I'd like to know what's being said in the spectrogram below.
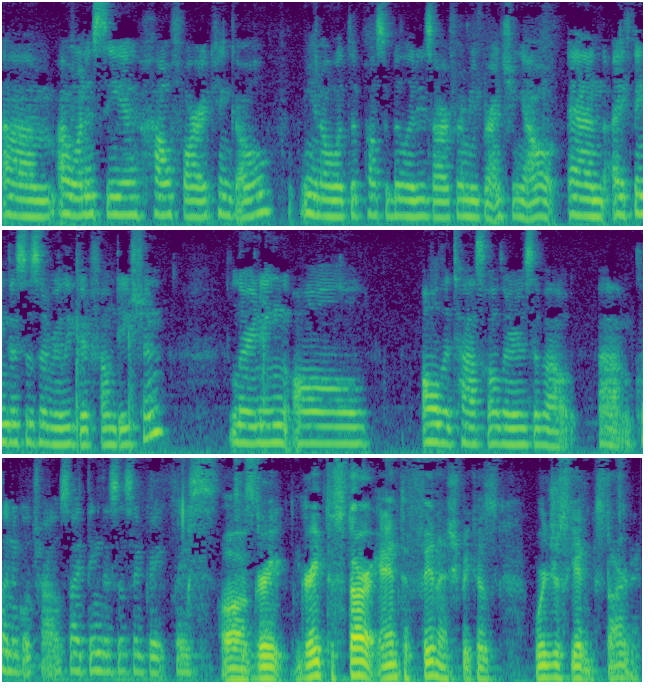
Um, I want to see how far I can go. You know what the possibilities are for me branching out, and I think this is a really good foundation. Learning all, all the tasks, all there is about um, clinical trials. So I think this is a great place. Oh, great, great to start and to finish because we're just getting started.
